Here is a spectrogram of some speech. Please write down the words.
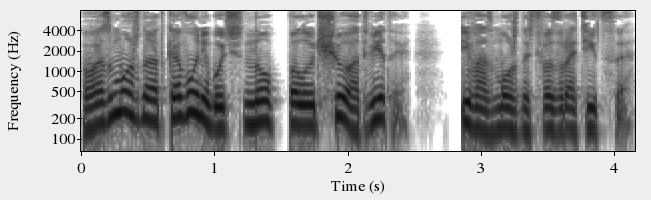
Возможно, от кого-нибудь, но получу ответы и возможность возвратиться.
